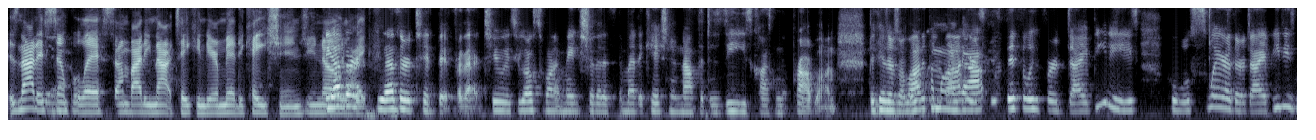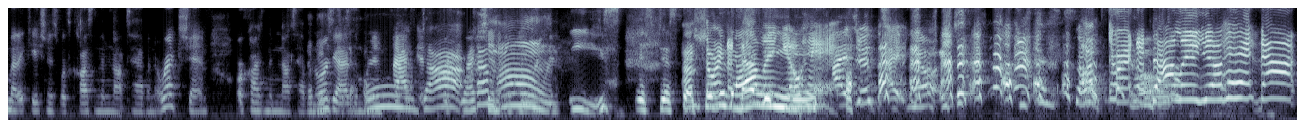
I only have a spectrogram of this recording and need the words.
it's not as yeah. simple as somebody not taking their medications, you know. The other, like, the other tidbit for that too is you also want to make sure that it's the medication and not the disease causing the problem. Because there's a lot oh, of people out here specifically for diabetes who will swear their diabetes medication is what's causing them not to have an erection or causing them not to have an orgasm. But in oh, fact, doc, it's come on. disease. It's just I'm throwing a dollar in your head. I just, I know. It's just, so, I'm throwing so, a dollar in your head, doc.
